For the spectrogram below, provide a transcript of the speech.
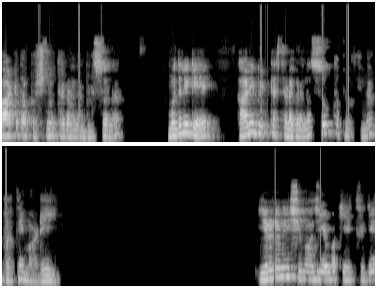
ಪಾಠದ ಪ್ರಶ್ನೋತ್ತರಗಳನ್ನು ಬಿಡಿಸೋಣ. ಮೊದಲಿಗೆ ಖಾಲಿ ಬಿಟ್ಟ ಸ್ಥಳಗಳನ್ನು ಸೂಕ್ತ ಪದದಿಂದ ಭರ್ತಿ ಮಾಡಿ. ಎರಡನೇ ಶಿವಾಜಿ ಎಂಬ ಕೀರ್ತಿಗೆ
